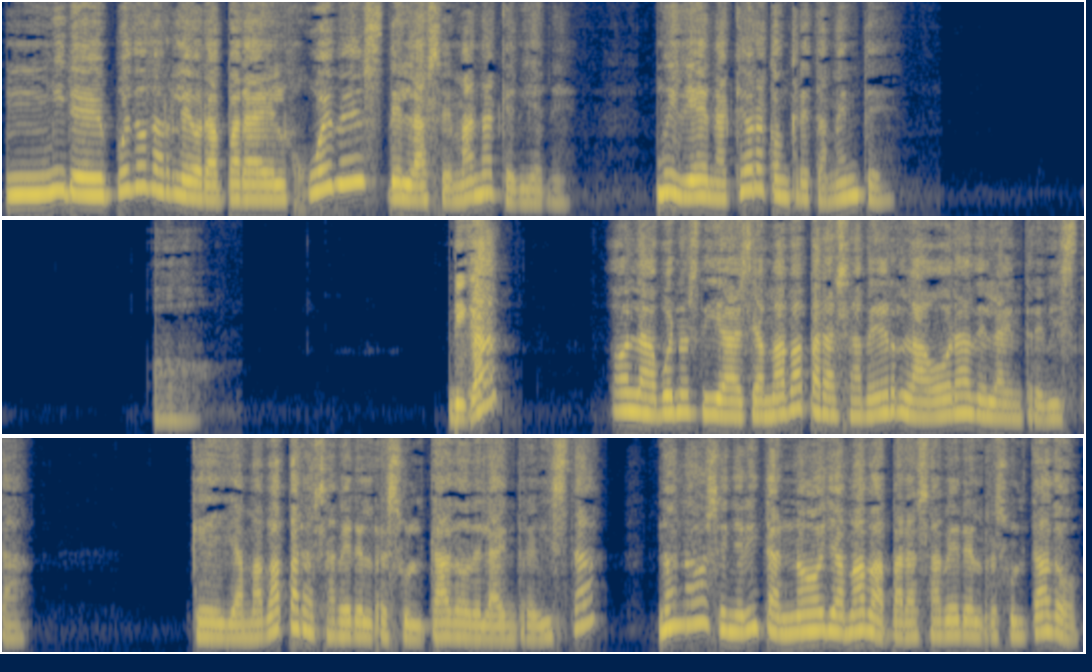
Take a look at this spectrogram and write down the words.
Mire, puedo darle hora para el jueves de la semana que viene. Muy bien, ¿a qué hora concretamente? Oh. ¿Diga? Hola, buenos días. Llamaba para saber la hora de la entrevista. ¿Que llamaba para saber el resultado de la entrevista? No, no, señorita, no llamaba para saber el resultado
